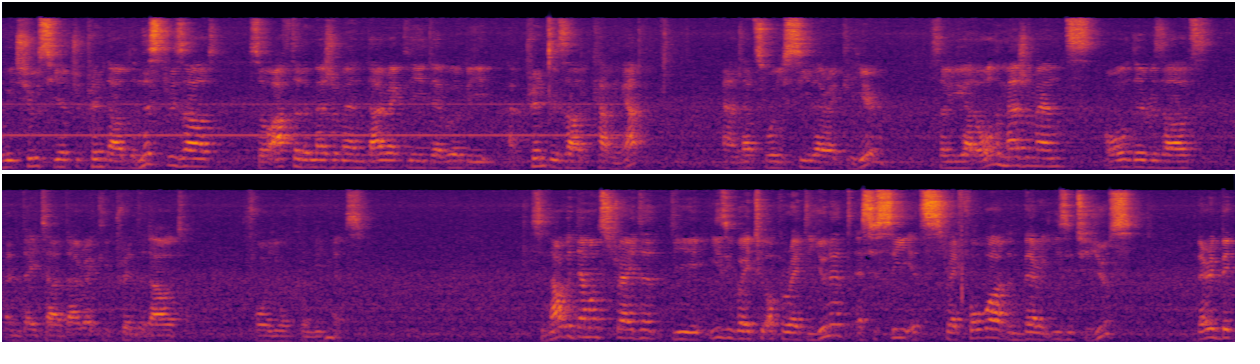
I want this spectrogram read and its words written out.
We choose here to print out the NIST result, so after the measurement directly there will be a print result coming up and that's what you see directly here. So you got all the measurements, all the results and data directly printed out for your convenience. So now we demonstrated the easy way to operate the unit. As you see, it's straightforward and very easy to use. Very big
